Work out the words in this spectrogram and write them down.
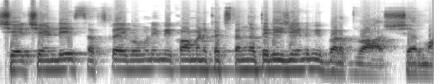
షేర్ చేయండి సబ్స్క్రైబ్ అవ్వండి. మీ కామెంట్ ఖచ్చితంగా తెలియజేయండి. మీ భరద్వాజ్ శర్మ.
